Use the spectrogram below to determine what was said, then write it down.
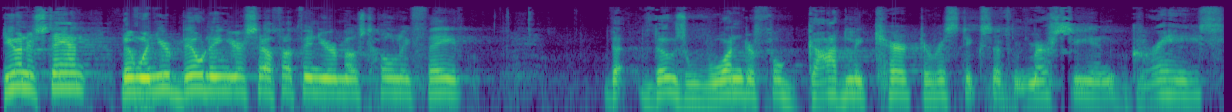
Do you understand that when you're building yourself up in your most holy faith, that those wonderful godly characteristics of mercy and grace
